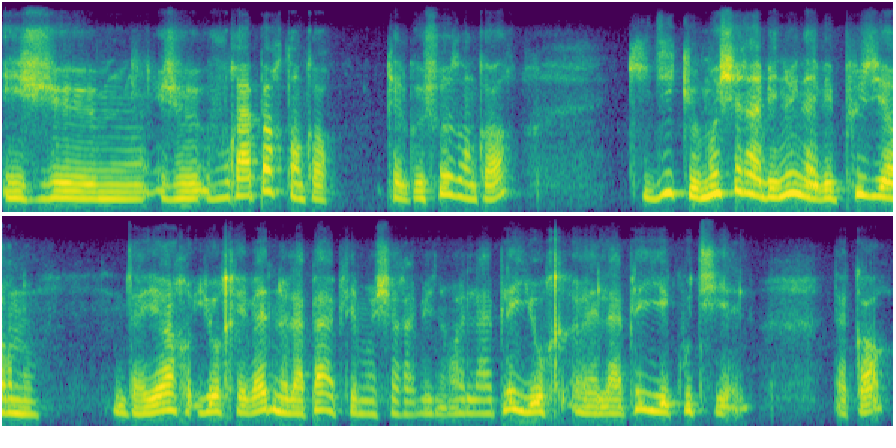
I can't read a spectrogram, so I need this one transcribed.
Et je, je vous rapporte encore quelque chose encore qui dit que Moshe Rabbeinu, il avait plusieurs noms. D'ailleurs, Yocheved ne l'a pas appelé Moshe Rabbeinu, elle l'a appelé, Yoch- elle l'a appelé Yekutiel. D'accord?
